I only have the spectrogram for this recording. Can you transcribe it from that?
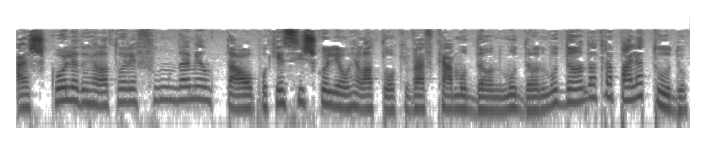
a, escolha do relator é fundamental, porque se escolher um relator que vai ficar mudando, mudando, mudando, atrapalha tudo.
